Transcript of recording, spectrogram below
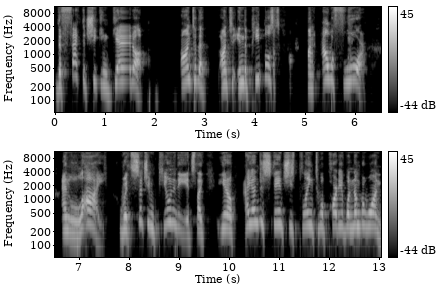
the fact that she can get up onto the onto in the people's on our floor and lie with such impunity. It's like, you know, I understand she's playing to a party of one. Number one,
